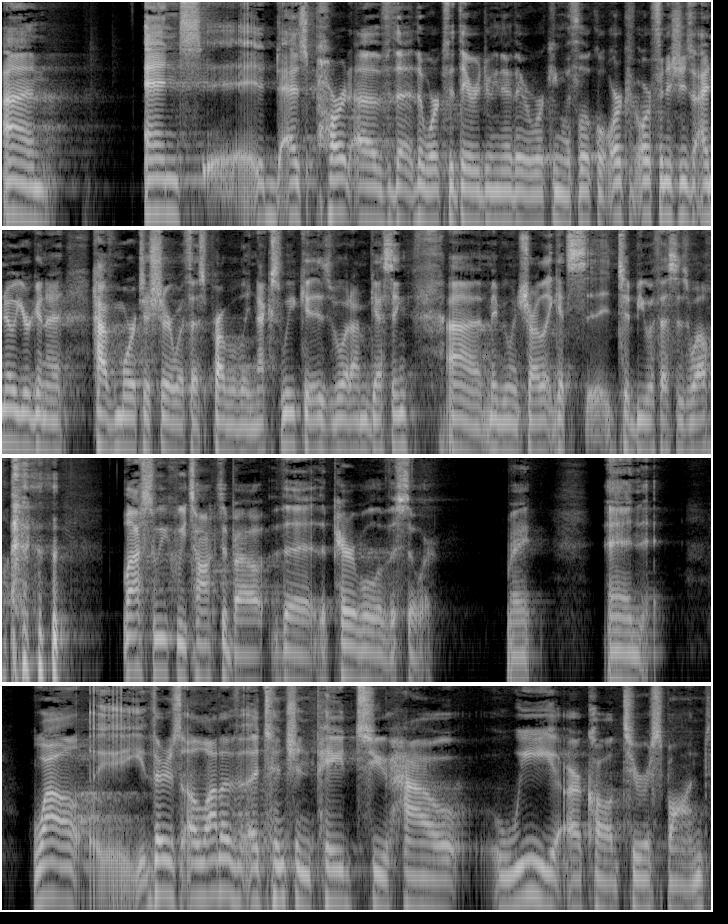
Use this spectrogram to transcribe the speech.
Um, and uh, as part of the, the work that they were doing there, they were working with local or- orphanages. I know you're going to have more to share with us probably next week, is what I'm guessing. Uh, maybe when Charlotte gets to be with us as well. Last week, we talked about the, the parable of the sower, right? And while uh, there's a lot of attention paid to how we are called to respond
